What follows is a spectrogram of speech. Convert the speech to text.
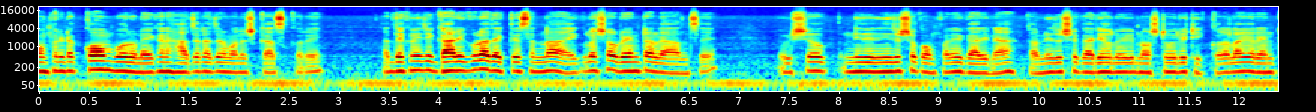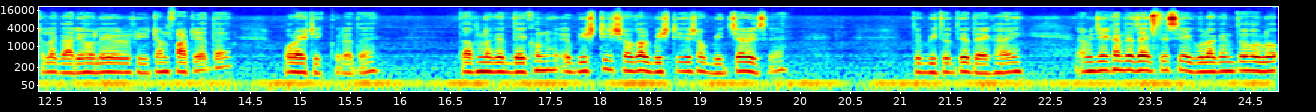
কোম্পানিটা কম বড় না, এখানে হাজার হাজার মানুষ কাজ করে। আর দেখুন এই যে গাড়িগুলো দেখতেছেন না, এগুলো সব রেন্টালে আনছে। অবশ্য নিজস্ব কোম্পানির গাড়ি না, কারণ নিজস্ব গাড়ি হলে নষ্ট হলে ঠিক করা লাগে, রেন্টালে গাড়ি হলে রিটার্ন ফাটিয়ে দেয়, ওরাই ঠিক করে দেয়। তো আপনাকে দেখুন বৃষ্টির সকাল, বৃষ্টিতে সব বিচ্ছা রয়েছে। তো ভিতর দিয়ে দেখাই। আমি যেখান দিয়ে যাইতেছি, এগুলা কিন্তু হলো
